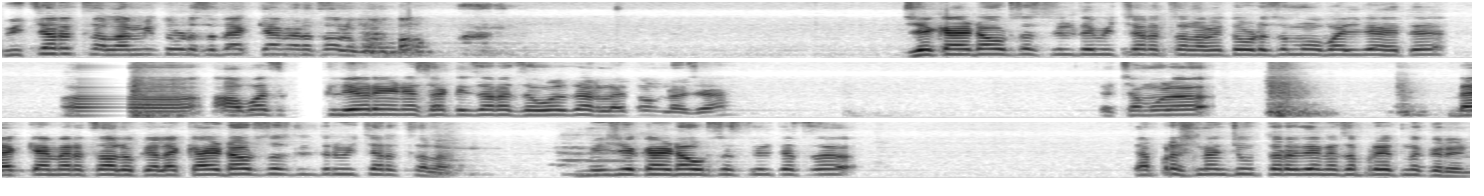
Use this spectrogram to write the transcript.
विचारत चला मी थोडस बॅक कॅमेरा चालू करतो. जे काय डाऊट्स असतील ते विचारत चला मी थोडस मोबाईल जे आहे ते आवाज क्लिअर येण्यासाठी जरा जवळ धरलाय तोंडाच्या. त्याच्यामुळं बॅक कॅमेरा चालू केलाय. काय डाऊट्स असतील तर विचारत चला. मी जे काय डाऊट्स असतील त्याचं त्या प्रश्नांची उत्तरं देण्याचा प्रयत्न करेन.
